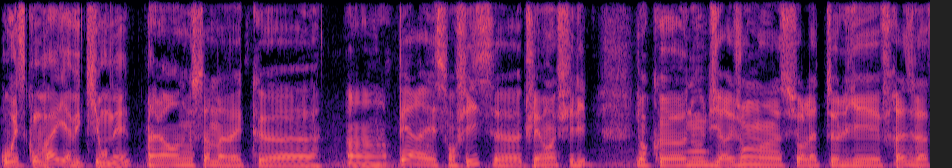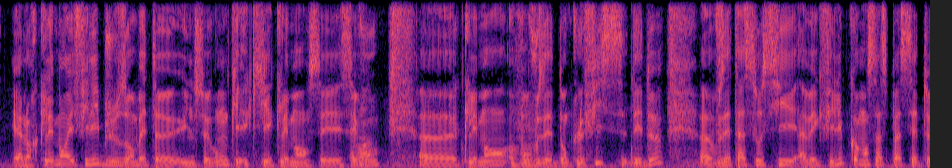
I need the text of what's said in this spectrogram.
Où est-ce qu'on va et avec qui on est? Alors nous sommes avec euh, un père et son fils, euh, Clément et Philippe. Donc euh, nous dirigeons euh, sur l'atelier fraise là. Et alors Clément et Philippe, je vous embête euh, une seconde. Qui est Clément? C'est vous. Euh, Clément, vous vous êtes donc le fils des deux. Euh, vous êtes associé avec Philippe. Comment ça se passe cette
